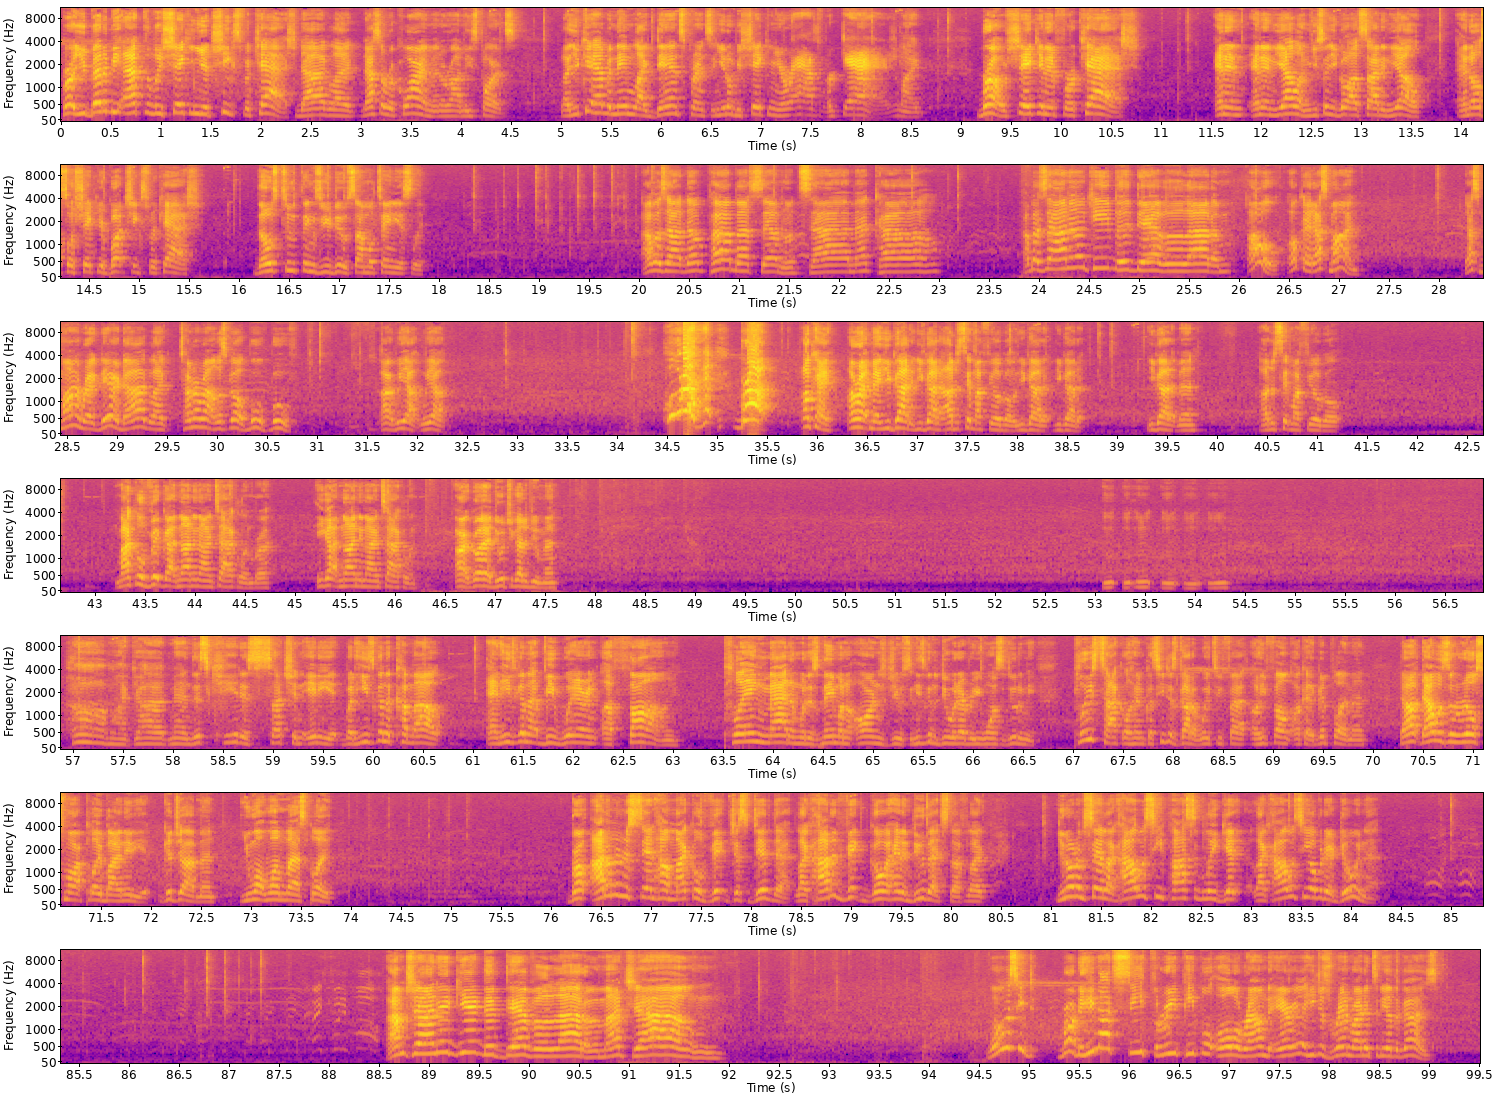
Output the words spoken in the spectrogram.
bro, you better be actively shaking your cheeks for cash, dog. Like, that's a requirement around these parts. Like, you can't have a name like Dance Prince and you don't be shaking your ass for cash. Like, bro, shaking it for cash and then and then yelling. You say you go outside and yell, and also shake your butt cheeks for cash. Those two things you do simultaneously. I was out there by myself, no time at call. I was out to keep the devil out of. Oh, okay, that's mine. That's mine right there, dog. Like, turn around, let's go, boof boof. All right, we out, we out. Who the heck, bro? Okay, all right, man, you got it, you got it. I'll just hit my field goal. You got it, you got it, you got it, man. I'll just hit my field goal. Michael Vick got 99 tackling, bro. He got 99 tackling. All right, go ahead. Do what you got to do, man. Mm -mm -mm oh my god, man. This kid is such an idiot. But he's to come out and he's to be wearing a thong playing Madden with his name on the orange juice and he's to do whatever he wants to do to me. Please tackle him because he just got it way too fast. Oh, he fell. Okay, good play, man. That, that was a real smart play by an idiot. Good job, man. You want one last play. Bro, I don't understand how Michael Vick just did that. Like, how did Vick go ahead and do that stuff? Like, you know what I'm saying? Like, how was he possibly get... Like, how was he over there doing that? I'm trying to get the devil out of my child. What was he... Bro, did he not see three people all around the area? He just ran right into the other guys.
